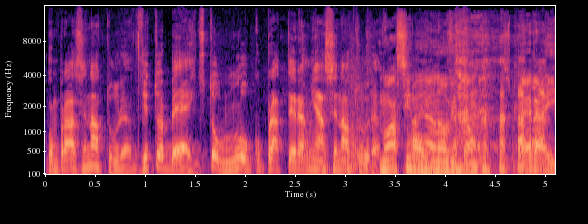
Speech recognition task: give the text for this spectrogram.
comprar assinatura. Vitor BR, estou louco pra ter a minha assinatura. Não assina Aí. ainda não, Vitão. Espera aí.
